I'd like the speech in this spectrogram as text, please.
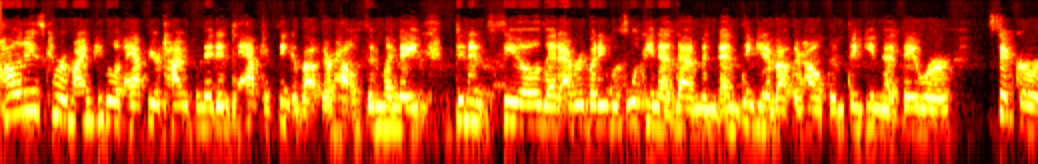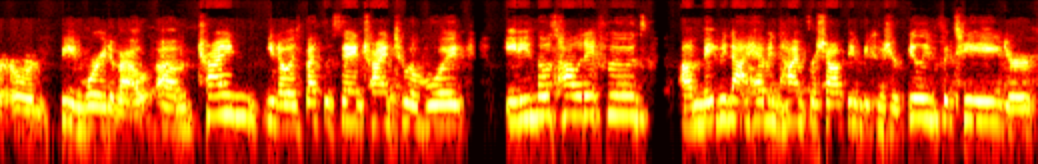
Holidays can remind people of happier times when they didn't have to think about their health and when they didn't feel that everybody was looking at them and, and thinking about their health and thinking that they were sick or, or being worried about. Um, trying, you know, as Beth was saying, trying to avoid eating those holiday foods, um, maybe not having time for shopping because you're feeling fatigued or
